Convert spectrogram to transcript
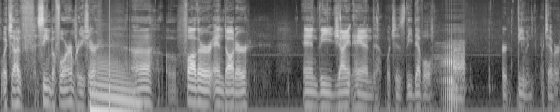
which I've seen before, I'm pretty sure. Uh, father and daughter. And the giant hand, which is the devil. Or demon, whichever.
